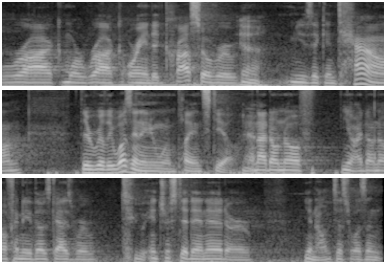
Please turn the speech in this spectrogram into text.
rock, more rock-oriented crossover Yeah. music in town, there really wasn't anyone playing steel. Yeah. And I don't know if you know, I don't know if any of those guys were too interested in it or, you know, just wasn't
